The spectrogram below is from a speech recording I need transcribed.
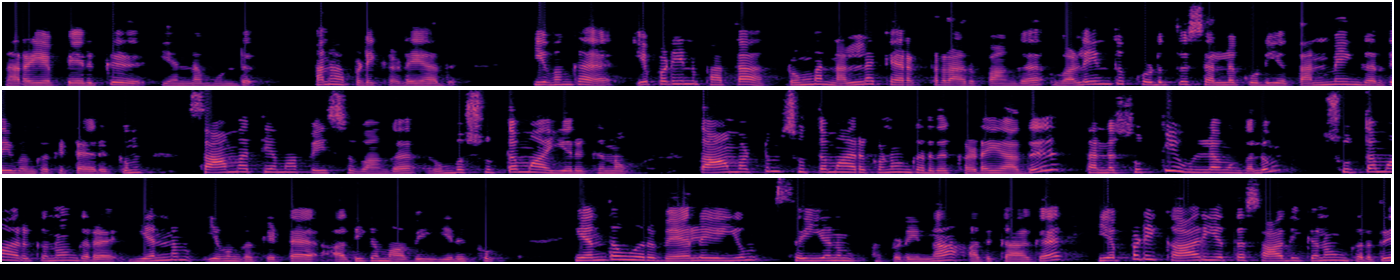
நிறைய பேருக்கு எண்ணம் உண்டு. ஆனா அப்படி கிடையாது. இவங்க எப்படின்னு பார்த்தா ரொம்ப நல்ல கேரக்டராக இருப்பாங்க. வளைந்து கொடுத்து செல்லக்கூடிய தன்மைங்கிறது இவங்க கிட்ட இருக்கும். சாமர்த்தியமாக பேசுவாங்க. ரொம்ப சுத்தமாக இருக்கணும். தான் மட்டும் சுத்தமாக இருக்கணுங்கிறது கிடையாது. தன்னை சுற்றி உள்ளவங்களும் சுத்தமாக இருக்கணுங்கிற எண்ணம் இவங்க கிட்ட அதிகமாகவே இருக்கும். எந்த ஒரு வேலையையும் செய்யணும் அப்படின்னா அதுக்காக எப்படி காரியத்தை சாதிக்கணுங்கிறது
